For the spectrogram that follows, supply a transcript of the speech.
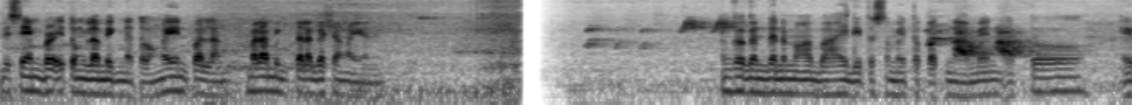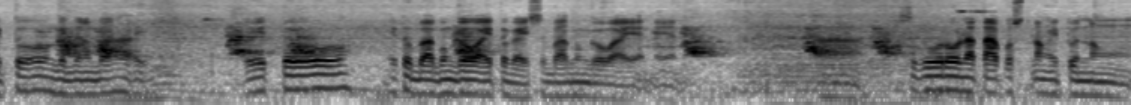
December itong lamig na to. Ngayon pa lang, malamig talaga siya ngayon. Ang gaganda ng mga bahay dito sa may tapat namin. Ito, ito, ang ganda ng bahay. Ito, ito bagong gawa ito guys. Bagong gawa yan. Ayan. Ah, siguro natapos lang ito ng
